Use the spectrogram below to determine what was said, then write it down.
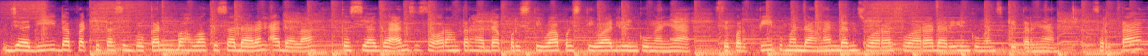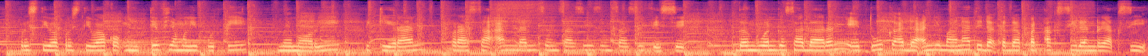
Jadi, dapat kita simpulkan bahwa kesadaran adalah kesiagaan seseorang terhadap peristiwa-peristiwa di lingkungannya, seperti pemandangan dan suara-suara dari lingkungan sekitarnya, serta peristiwa-peristiwa kognitif yang meliputi memori, pikiran, perasaan, dan sensasi-sensasi fisik. Gangguan kesadaran yaitu keadaan di mana tidak terdapat aksi dan reaksi,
